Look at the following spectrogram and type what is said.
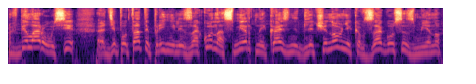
В Беларуси э, депутаты приняли закон о смертной казни для чиновников за госизмену.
